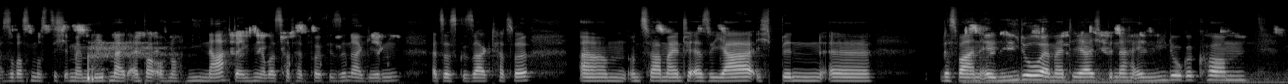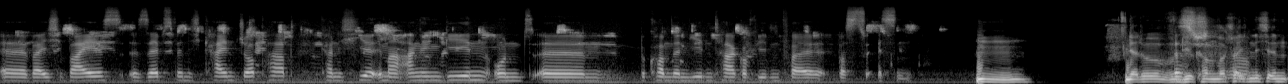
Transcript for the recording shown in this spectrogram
sowas musste ich in meinem Leben halt einfach auch noch nie nachdenken, aber es hat halt voll viel Sinn ergeben, als er es gesagt hatte. Ähm, und zwar meinte er so, ja, ich bin, äh, das war in El Nido, er meinte, ja, ich bin nach El Nido gekommen, äh, weil ich weiß, äh, selbst wenn ich keinen Job habe, kann ich hier immer angeln gehen und ähm, bekomme dann jeden Tag auf jeden Fall was zu essen. Mhm. Ja, du, Das dir kam sch- wahrscheinlich ja. nicht in,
